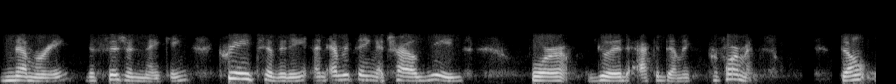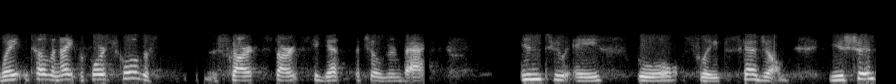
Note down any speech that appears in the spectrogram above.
memory, decision making, creativity, and everything a child needs for good academic performance. Don't wait until the night before school to start starts to get the children back into a school sleep schedule. You should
